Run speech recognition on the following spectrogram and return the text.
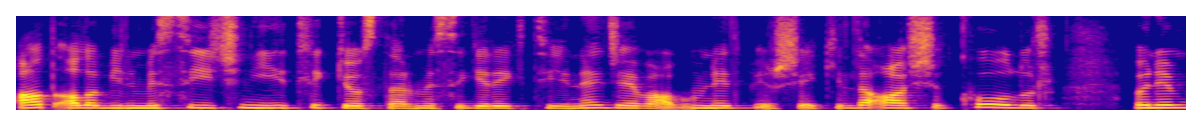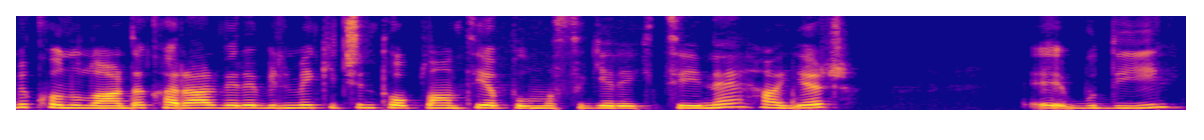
ad alabilmesi için yiğitlik göstermesi gerektiğine cevabım net bir şekilde A şıkkı olur. Önemli konularda karar verebilmek için toplantı yapılması gerektiğine hayır e, bu değil.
